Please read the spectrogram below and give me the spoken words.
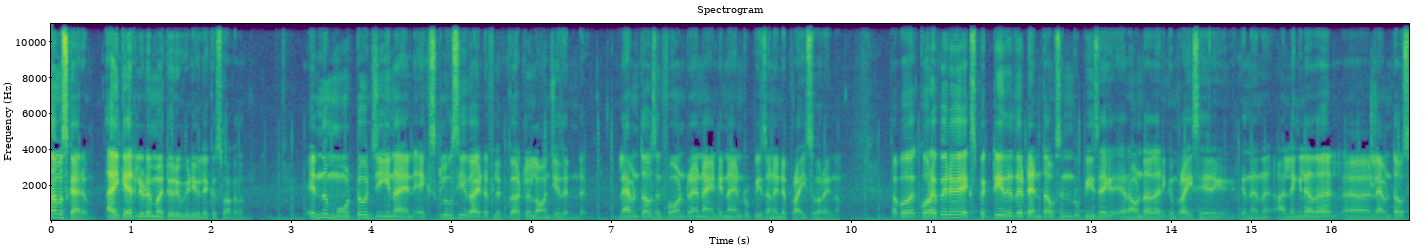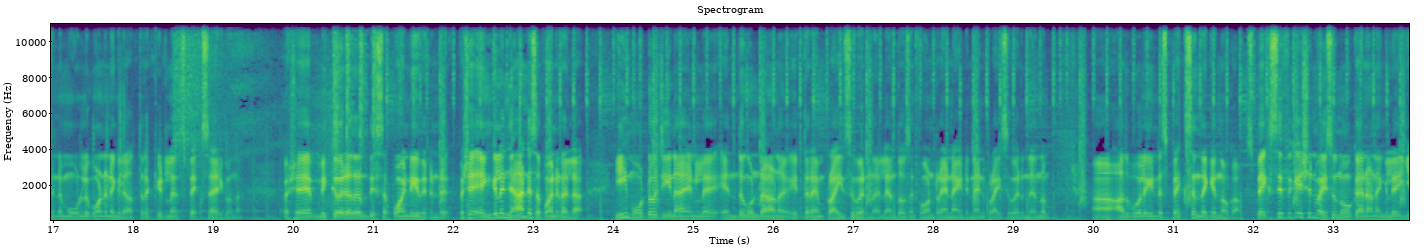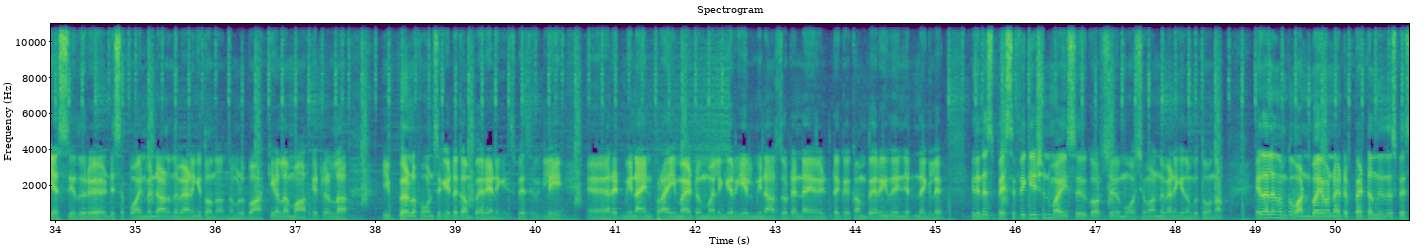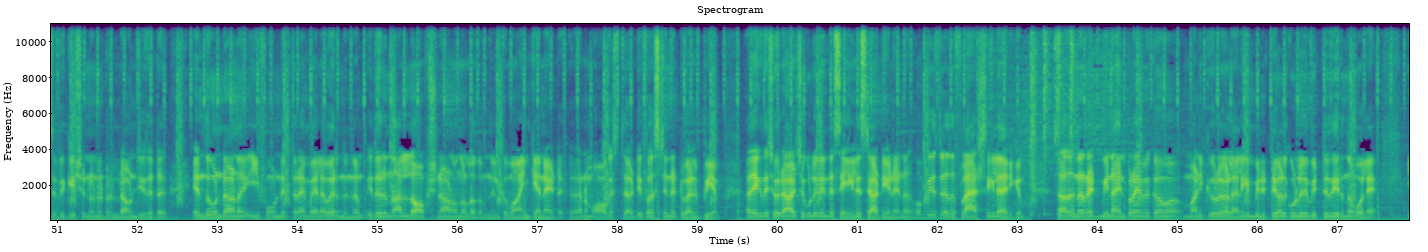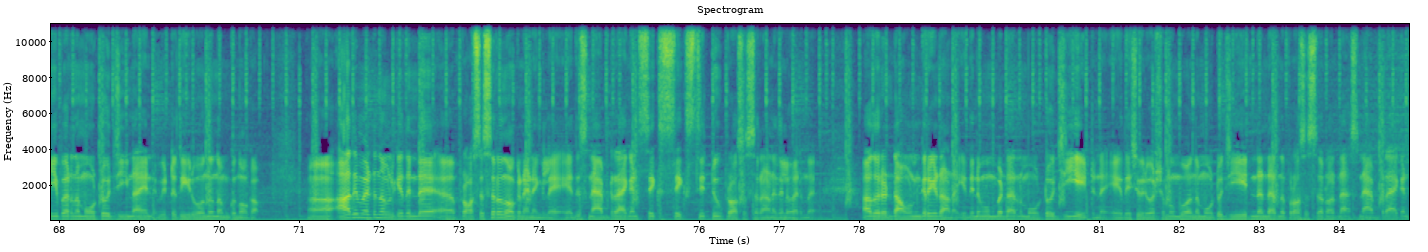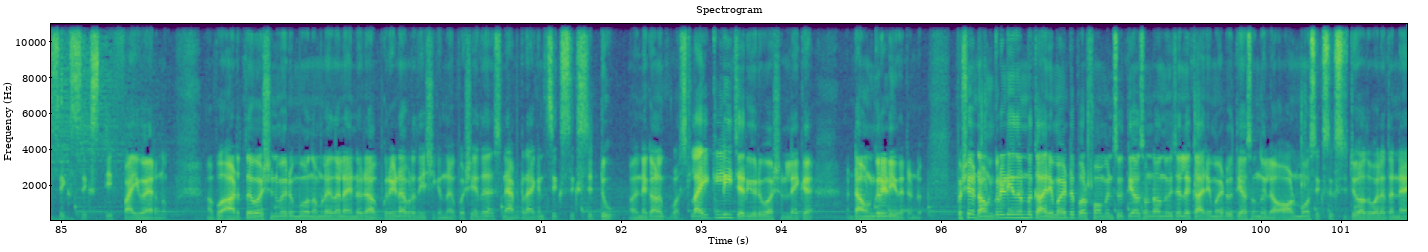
നമസ്കാരം. ഐ കേരളയുടെ മറ്റൊരു വീഡിയോയിലേക്ക് സ്വാഗതം. ഇന്ന് മോട്ടോ ജി നയൻ എക്സ്ക്ലൂസീവായിട്ട് ഫ്ലിപ്കാർട്ടിൽ ലോഞ്ച് ചെയ്തിട്ടുണ്ട്. Eleven thousand four hundred ninety nine റുപ്പീസാണ് അതിന്റെ പ്രൈസ് പറയുന്നത്. അപ്പോൾ കുറേ പേര് എക്സ്പെക്ട് ചെയ്തത് ടെൻ തൗസൻഡ് റുപ്പീസ് അറൗണ്ട് അതായിരിക്കും പ്രൈസ് ഇരിക്കുന്നതെന്ന് അല്ലെങ്കിൽ അത് ലെവൻ തൗസൻഡിന്റെ മുകളിൽ പോകണമെങ്കിൽ അത്ര കിട്ടുന്ന സ്പെക്സ് ആയിരിക്കും പക്ഷേ മിക്കവരും അത് ഡിസപ്പോയിന്റ് ചെയ്തിട്ടുണ്ട്. പക്ഷേ എങ്കിലും ഞാൻ ഡിസപ്പോയിന്റഡ് അല്ല. ഈ മോട്ടോ ജി നയനിൽ എന്തുകൊണ്ടാണ് ഇത്രയും പ്രൈസ് വരുന്നത്? Eleven thousand four hundred ninety nine price വരുന്നതെന്നും അതുപോലെ ഇതിന്റെ സ്പെക്സ് എന്തൊക്കെയെന്ന് നോക്കാം. സ്പെസിഫിക്കേഷൻ വൈസ് നോക്കാനാണെങ്കിൽ യെസ് ഇതൊരു ഡിസപ്പോയിൻമെന്റ് ആണെന്ന് വേണമെങ്കിൽ തോന്നാം. നമ്മൾ ബാക്കിയുള്ള മാർക്കറ്റിലുള്ള ഇപ്പോൾ ഉള്ള ഫോൺസ് ഒക്കെ ആയിട്ട് കമ്പയർ ചെയ്യണമെങ്കിൽ. സ്പെസിഫിക്കലി റെഡ്മി നയൻ പ്രൈമായിട്ടും അല്ലെങ്കിൽ റിയൽമി നാർസോ ടെൻ ആയിട്ടൊക്കെ കമ്പയർ ചെയ്ത് കഴിഞ്ഞിട്ടുണ്ടെങ്കിൽ ഇതിന്റെ സ്പെസിഫിക്കേഷൻ വൈസ് കുറച്ച് മോശമാണെന്ന് വേണമെങ്കിൽ നമുക്ക് തോന്നാം. ഏതായാലും നമുക്ക് വൺ ബൈ വൺ ആയിട്ട് പെട്ടെന്ന് ഇത് സ്പെസിഫിക്കേഷൻ ഒന്ന് ഡ്രിൽ ഡൗൺ ചെയ്തിട്ട് എന്തുകൊണ്ടാണ് ഈ ഫോണിന് ഇത്രയും വില വരുന്നതും ഇതൊരു നല്ല ഓപ്ഷൻ ആണോ എന്നുള്ളതും നിങ്ങൾക്ക് വാങ്ങിക്കാനായിട്ട്. കാരണം ഓഗസ്റ്റ് തേർട്ടി ഫസ്റ്റിന് ട്വൽവ് പി എം അത് ഏകദേശം ഒരാഴ്ചക്കുള്ളിൽ എന്റെ സെയിൽ സ്റ്റാർട്ട് ചെയ്യണേ ഒബ്വിയസ്ലി അത് ഫ്ലാഷ് സെയിലായിരിക്കും സാധാരണ റെഡ്മി നയൻ പ്രൈമൊക്കെ മണിക്കൂറുകൾ അല്ലെങ്കിൽ മിനിറ്റുകൾക്കുള്ളിൽ വിറ്റ് തീരുന്ന പോലെ ഈ പറഞ്ഞ മോട്ടോ ജി നയൻ വിറ്റ് തീരുമോയെന്നും നമുക്ക് നോക്കാം. ആദ്യമായിട്ട് നമുക്ക് ഇതിന്റെ പ്രോസസ്സർ നോക്കണമെങ്കിൽ ഇത് സ്നാപ്ഡ്രാഗൺ സിക്സ് സിക്സ്റ്റി ടു പ്രോസസ്സറാണ് ഇതിൽ വരുന്നത്. അതൊരു ഡൗൺ ഗ്രേഡാണ് ഇതിന് മുമ്പ് ഉണ്ടായിരുന്ന മോട്ടോ ജി എയ്റ്റിന് ഏകദേശം ഒരു വർഷം മുമ്പ് വന്ന മോട്ടോ ജി എയ്റ്റിന്റെ ഉണ്ടായിരുന്ന പ്രോസസ്സർ എന്ന് പറഞ്ഞാൽ സ്നാപ്ഡ്രാഗൺ സിക്സ് സിക്സ്റ്റി ഫൈവ് ആയിരുന്നു അപ്പോൾ അടുത്ത വേർഷൻ വരുമ്പോൾ നമ്മൾ ഏതായാലും അതിന്റെ ഒരു അപ്ഗ്രേഡാണ് പ്രതീക്ഷിക്കുന്നത് പക്ഷേ ഇത് സ്നാപ്ഡ്രാഗൺ സിക്സ് സിക്സ്റ്റി ടു അതിനേക്കാളും സ്ലൈറ്റ്ലി ചെറിയൊരു വേർഷനിലേക്ക് ഡൗൺ ഗ്രേഡ് ചെയ്തിട്ടുണ്ട് പക്ഷേ ഡൗൺ ഗ്രേഡ് ചെയ്തുകൊണ്ട് കാര്യമായിട്ട് പെർഫോമൻസ് വ്യത്യാസം ഉണ്ടാകുമെന്ന് വെച്ചാൽ കാര്യമായിട്ട് വ്യത്യാസമൊന്നുമില്ല ഓൾമോസ്റ്റ് സിക്സ് സിക്സ്റ്റി ടു അതുപോലെ തന്നെ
